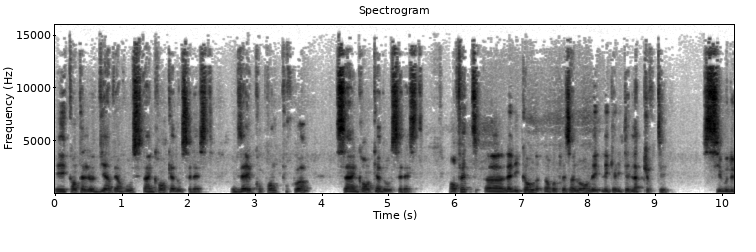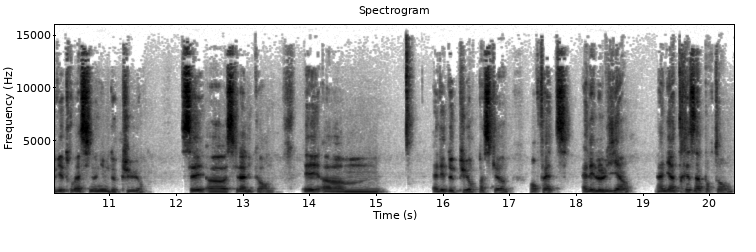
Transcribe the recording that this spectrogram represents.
Et quand elle vient vers vous, c'est un grand cadeau céleste. Et vous allez comprendre pourquoi c'est un grand cadeau céleste. En fait, euh, la licorne représente les, les, qualités de la pureté. Si vous deviez trouver un synonyme de pur, c'est euh, ce qu'est la licorne. Et euh, elle est de pur parce que, en fait, elle est le lien, un lien très important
